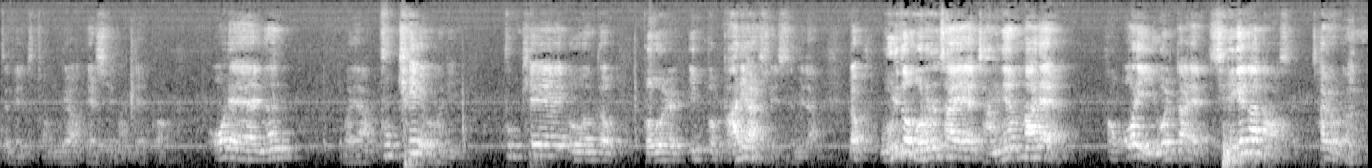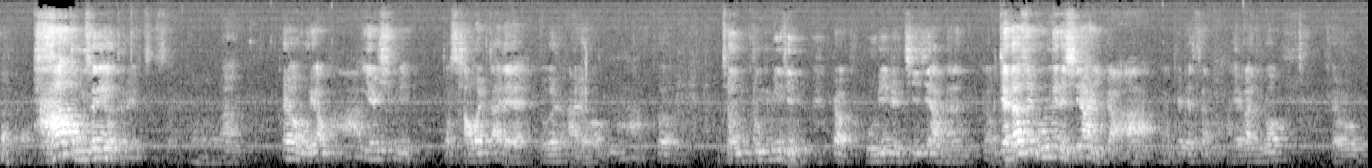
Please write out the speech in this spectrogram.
좀 우리가 열심히 만들고, 올해는 뭐야, 국회의원이, 국회의원도 법을 입법 발의할 수 있습니다. 그러니까 우리도 모르는 사이에 작년 말에 올해 2월 달에 세 개가 나왔어요. 차별론. 다 동성애가 들어있었어요. 아, 그래서 우리가 막 열심히 또 4월 달에 그걸 알고 전 국민이 그러니까 우리를 지지하는 그러니까 대다수의 국민은 싫어하니까 그래서 해가지고 결국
